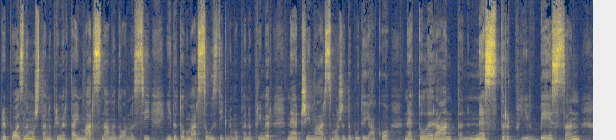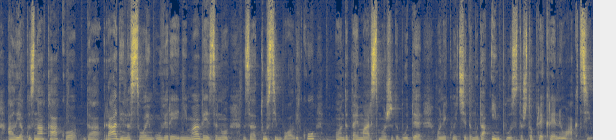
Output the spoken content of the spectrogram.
prepoznamo šta, na primjer, taj Mars nama donosi i da tog Marsa uzdignemo. Pa, na primjer, nečiji Mars može da bude jako netolerantan, nestrpljiv, besan, ali ako zna kako da radi na svojim uverenjima, vezano za tu simboliku onda taj Mars može da bude onaj koji će da mu da impuls da što pre krene u akciju,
